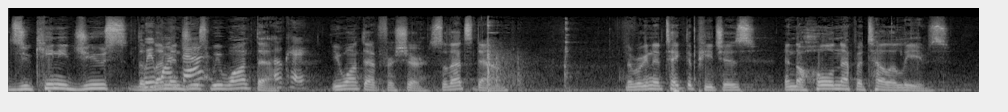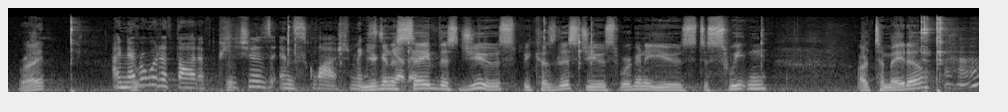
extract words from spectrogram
zucchini juice, the We lemon juice. We want that. Okay. You want that for sure. So that's down. Then we're going to take the peaches and the whole nepitella leaves, right? I never would have thought of peaches and squash mixed And you're going to save this juice because this juice we're going to use to sweeten our tomato Uh-huh.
